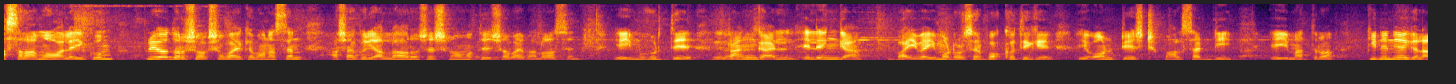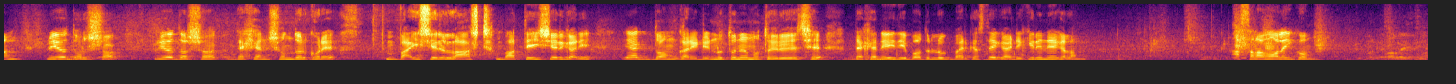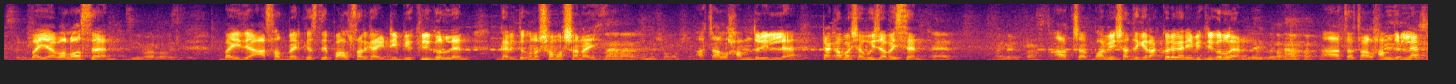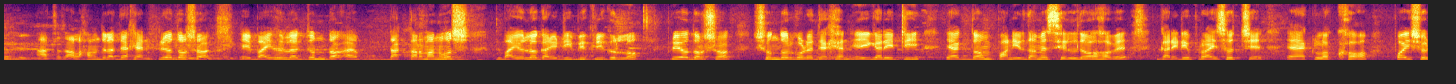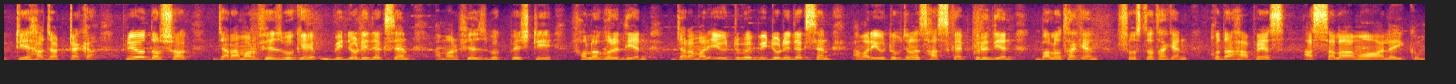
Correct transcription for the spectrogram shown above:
আসসালামু আলাইকুম। প্রিয় দর্শক, সবাই কেমন আছেন? আশা করি আল্লাহর অশেষ সহমতে সবাই ভালো আছেন। এই মুহূর্তে টাঙ্গাইল এলেঙ্গা বাই বাই মোটরসের পক্ষ থেকে এই অন টেস্ট পালসার ডি এই মাত্র কিনে নিয়ে গেলাম। প্রিয় দর্শক প্রিয় দর্শক, দেখেন সুন্দর করে বাইশের লাস্ট বা তেইশের গাড়ি, একদম গাড়িটি নতুনের মতোই রয়েছে। দেখেন এই যে ভদ্রলোক বাইরের কাছ থেকে গাড়িটি কিনে নিয়ে গেলাম। আসসালামু আলাইকুম। ভাইয়া ভালো আছেন? ভাই যে আসাদ ভাইয়ের কাছ থেকে পালসার গাড়িটি বিক্রি করলেন গাড়িতে কোনো সমস্যা নাই? না না কোনো সমস্যা নেই। আচ্ছা আলহামদুলিল্লাহ। টাকা পয়সা বুঝা পাইছেন? হ্যাঁ। আচ্ছা ভাবির সাথে কি রাগ করে গাড়ি বিক্রি করলেন? আচ্ছা আচ্ছা আলহামদুলিল্লাহ। আচ্ছা আচ্ছা, আলহামদুলিল্লাহ। দেখেন প্রিয় দর্শক এই ভাই হলো একজন ডাক্তার মানুষ। ভাই হলো গাড়িটি বিক্রি করল। প্রিয় দর্শক সুন্দর করে দেখেন এই গাড়িটি একদম পানির দামে সেল দেওয়া হবে। গাড়িটির প্রাইস হচ্ছে এক লক্ষ পঁয়ষট্টি হাজার টাকা। প্রিয় দর্শক যারা আমার ফেসবুকে ভিডিওটি দেখছেন আমার ফেসবুক পেজটি ফলো করে দিয়েন। যারা আমার ইউটিউবে ভিডিওটি দেখছেন আমার ইউটিউব চ্যানেল সাবস্ক্রাইব করে দিয়েন। ভালো থাকেন সুস্থ থাকেন খোদা হাফেজ আসসালামু আলাইকুম।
